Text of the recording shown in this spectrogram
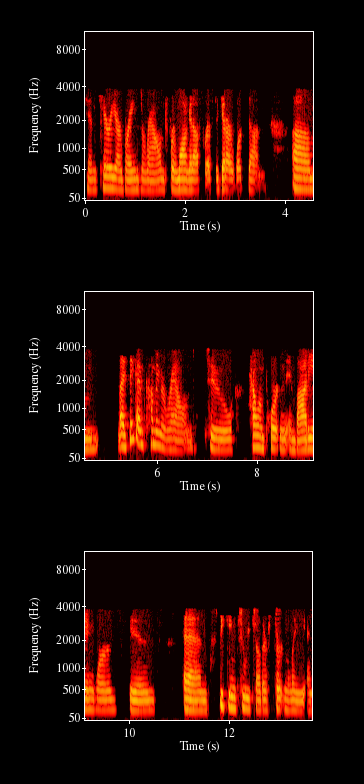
can carry our brains around for long enough for us to get our work done um, I think I'm coming around to how important embodying words is and speaking to each other certainly and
